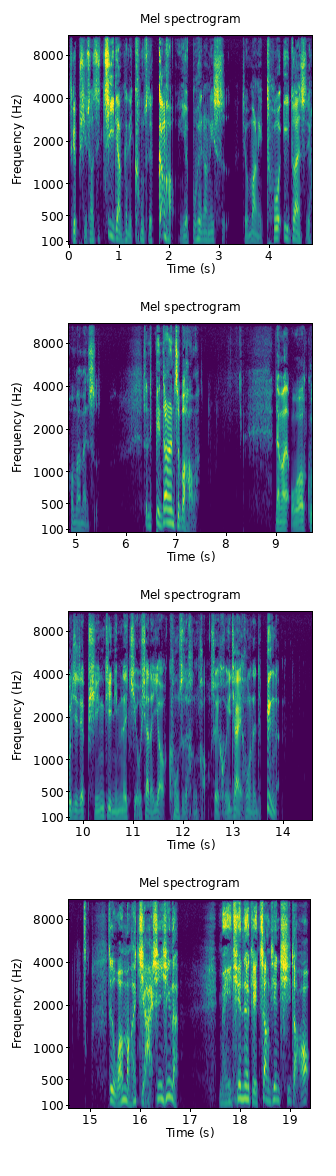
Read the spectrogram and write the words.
这个砒霜是剂量给你控制的刚好，也不会让你死，就让你拖一段时间后慢慢死。说你病当然治不好嘛。那么我估计这平地里面的酒下的药控制的很好，所以回家以后呢就病了。这个王莽还假惺惺的，每天呢给上天祈祷，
